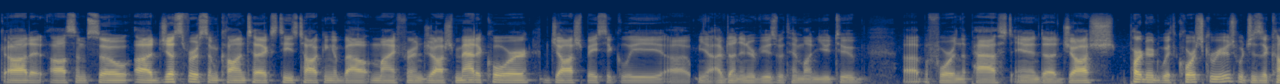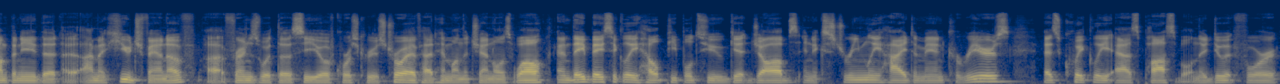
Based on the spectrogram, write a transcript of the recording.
Got it. Awesome. So, uh, just for some context, he's talking about my friend Josh Madakor. Josh basically, uh, you know, I've done interviews with him on YouTube uh, before in the past. And uh, Josh partnered with Course Careers, which is a company that uh, I'm a huge fan of. Uh, friends with the CEO of Course Careers, Troy. I've had him on the channel as well. And they basically help people to get jobs in extremely high demand careers as quickly as possible. And they do it for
